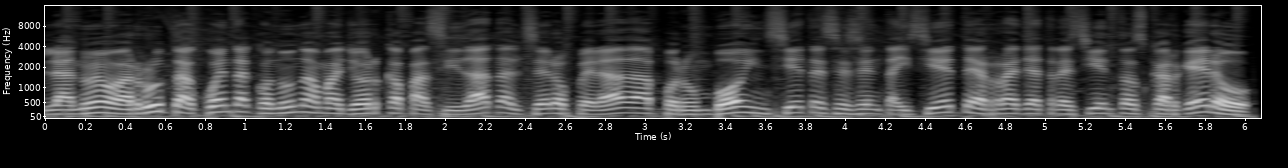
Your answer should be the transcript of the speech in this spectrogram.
La nueva ruta cuenta con una mayor capacidad al ser operada por un Boeing 767-300 carguero,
